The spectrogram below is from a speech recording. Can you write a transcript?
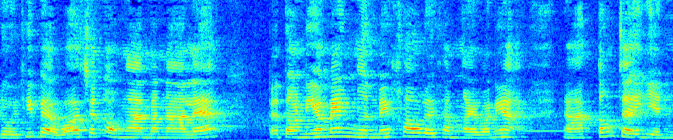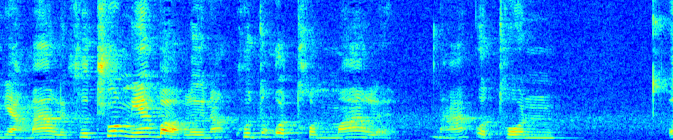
โดยที่แบบว่าฉันออกงานมานานแล้วแต่ตอนนี้แม่งเงินไม่เข้าเลยทำไงวะเนี่ยนะต้องใจเย็นอย่างมากเลยคือช่วงนี้บอกเลยนะคุณต้องอดทนมากเลยนะอดทน เอ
